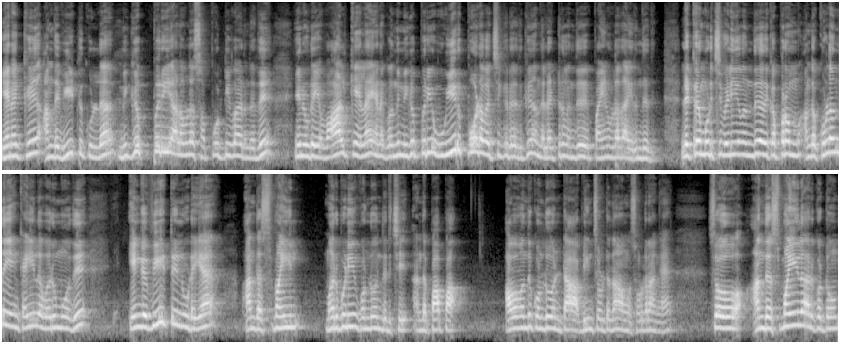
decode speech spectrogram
எனக்கு அந்த வீட்டுக்குள்ளே மிகப்பெரிய அளவில் சப்போர்ட்டிவாக இருந்தது. என்னுடைய வாழ்க்கையில் எனக்கு வந்து மிகப்பெரிய உயிர்ப்போட வச்சுக்கிறதுக்கு அந்த லெட்ரு வந்து பயனுள்ளதாக இருந்தது. லெட்டரை முடித்து வெளியே வந்து அதுக்கப்புறம் அந்த குழந்தை என் கையில் வரும்போது எங்கள் வீட்டினுடைய அந்த ஸ்மைல் மறுபடியும் கொண்டு வந்துருச்சு. அந்த பாப்பா அவள் வந்து கொண்டு வந்துட்டா அப்படின்னு சொல்லிட்டு தான் அவங்க சொல்கிறாங்க ஸோ அந்த ஸ்மைலாக இருக்கட்டும்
